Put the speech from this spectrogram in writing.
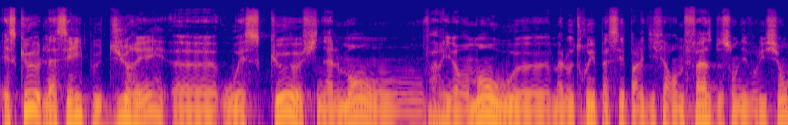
Est-ce que la série peut durer euh, ou est-ce que finalement on va arriver à un moment où euh, Malotru est passé par les différentes phases de son évolution?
